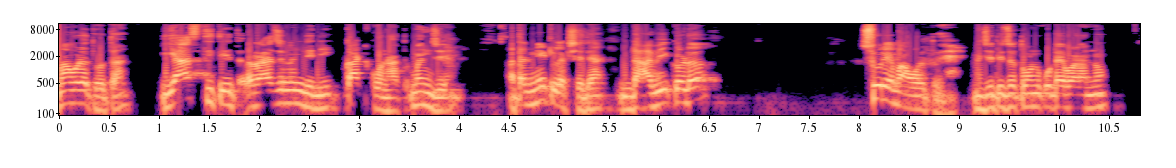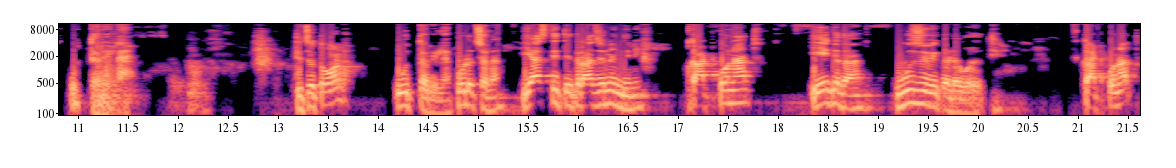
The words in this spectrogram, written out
मावळत होता. या स्थितीत राजनंदिनी काटकोणात म्हणजे आता नीट लक्ष द्या डावीकडं सूर्य मावळतोय. म्हणजे तिचं तोंड कुठे आहे बाळांनो? उत्तरेला आहे. तिचं तोंड उत्तरेला आहे. पुढे चला. या स्थितीत राजनंदिनी काटकोनात एकदा उजवीकडे वळते. काटकोनात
